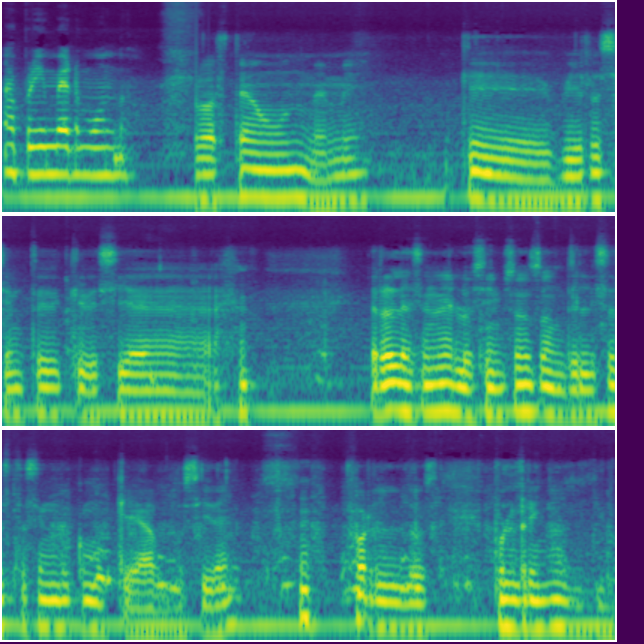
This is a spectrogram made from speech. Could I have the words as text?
a primer mundo. Hasta un meme que vi reciente que decía era la escena de los Simpsons donde Lisa está siendo como que abducida por los por el reino de Dios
